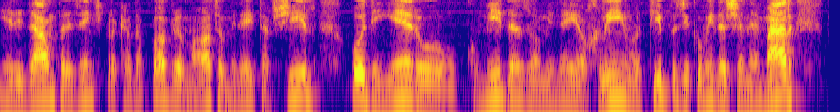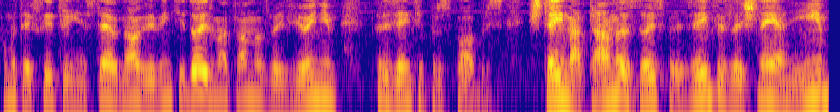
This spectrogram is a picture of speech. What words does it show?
e ele dá um presente para cada pobre, uma outra, o minei tafshil, ou dinheiro, ou comidas, ou minei ochlim, ou tipos de comida shenemar, como está escrito em Esther 9, 22, matanas levioinim, presente para os pobres. Shtei matanas, dois presentes, leshnei aniim,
